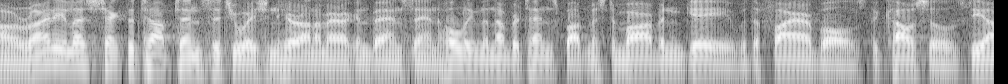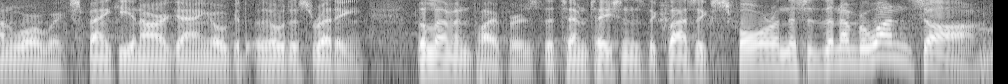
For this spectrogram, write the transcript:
All righty, let's check the top 10 situation here on American Bandstand. Holding the number 10 spot, Mr. Marvin Gaye with the Fireballs, the Cowsills, Dionne Warwick, Spanky and our gang, Otis Redding, the Lemon Pipers, the Temptations, the Classics 4, and this is the number one song.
